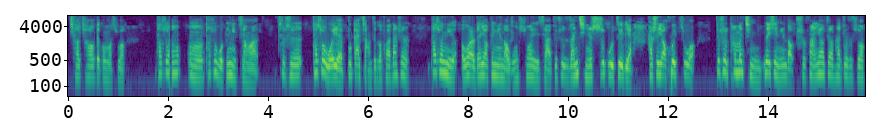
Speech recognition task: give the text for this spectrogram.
悄悄的跟我说，他说，嗯，他说我跟你讲啊，其实他说我也不该讲这个话，但是他说你偶尔的要跟你老公说一下，就是人情世故这点还是要会做。就是他们请那些领导吃饭，要叫他就是说，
